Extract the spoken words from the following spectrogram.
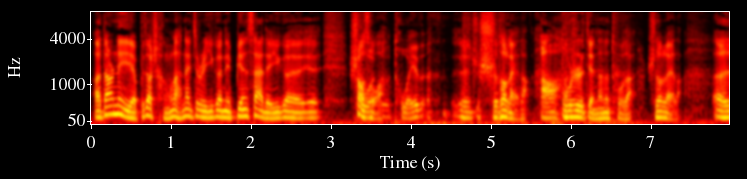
啊，当然那也不叫城了，那就是一个那边塞的一个哨所，土围子，呃，石头垒的啊，不是简单的土的，石头垒的。呃，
